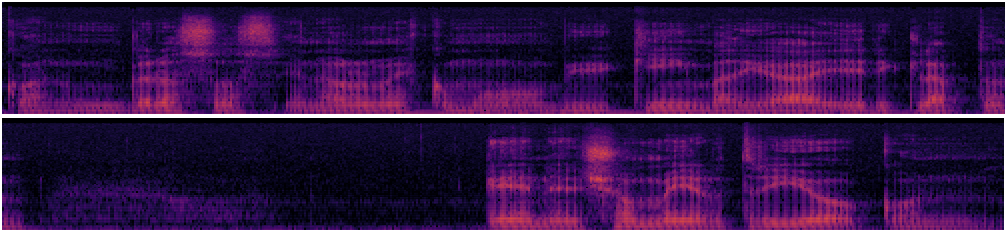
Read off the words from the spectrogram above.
con grosos enormes como B.B. King, Buddy Guy, Eric Clapton, en el John Mayer Trio con,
